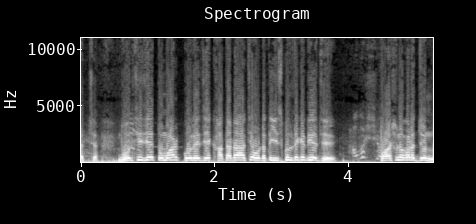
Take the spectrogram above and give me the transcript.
আচ্ছা বলছি যে তোমার কোলে যে খাতাটা আছে ওটাতে স্কুল থেকে দিয়েছে? পড়াশোনা করার জন্য?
